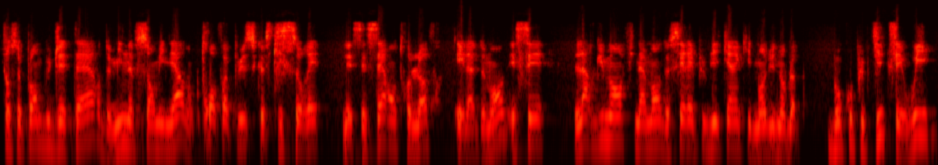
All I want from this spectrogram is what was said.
sur ce plan budgétaire de 1900 milliards, donc trois fois plus que ce qui serait nécessaire entre l'offre et la demande Et c'est l'argument finalement de ces républicains qui demandent une enveloppe beaucoup plus petite, c'est oui,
